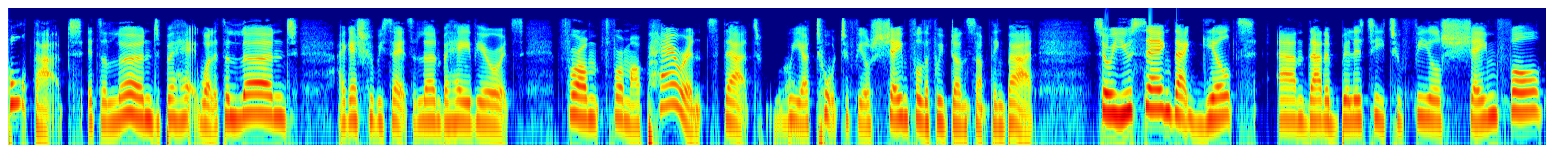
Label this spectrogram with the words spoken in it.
taught that it's a learned behavior. Well, it's a learned. I guess could we say it's a learned behavior, or it's from from our parents that we are taught to feel shameful if we've done something bad. So, are you saying that guilt and that ability to feel shameful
